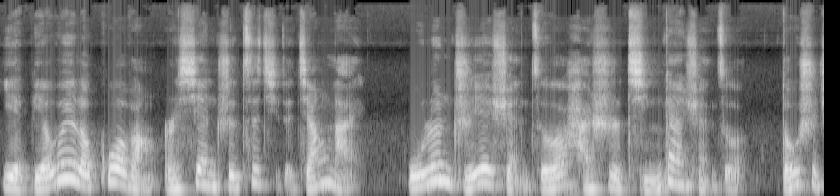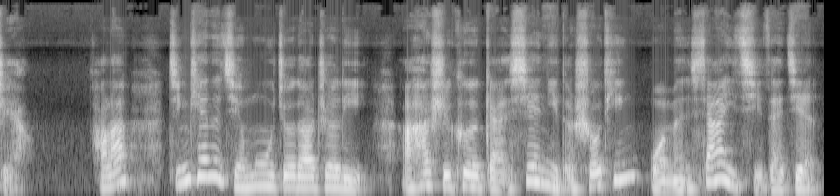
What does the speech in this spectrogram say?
也别为了过往而限制自己的将来。无论职业选择还是情感选择，都是这样。好了，今天的节目就到这里，啊哈时刻感谢你的收听，我们下一期再见。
